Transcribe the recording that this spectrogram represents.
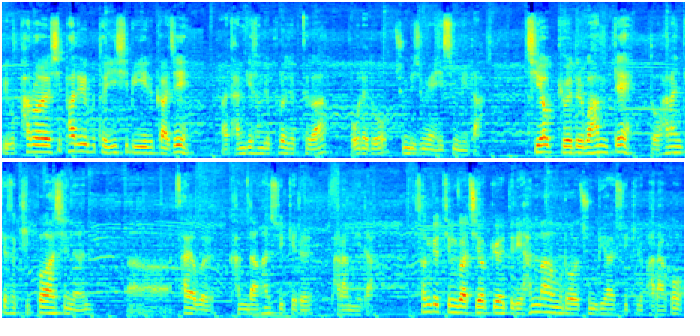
그리고 8월 18일부터 22일까지 단기 선교 프로젝트가 올해도 준비 중에 있습니다. 지역 교회들과 함께 또 하나님께서 기뻐하시는 어, 사역을 감당할 수 있기를 바랍니다. 선교팀과 지역 교회들이 한 마음으로 준비할 수 있기를 바라고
